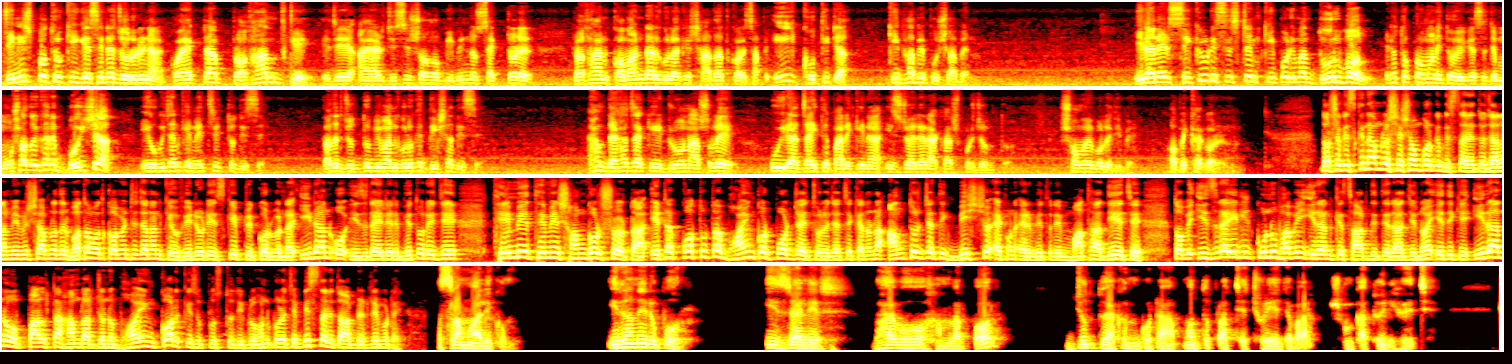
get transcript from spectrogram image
জিনিসপত্র কি গেছে এটা জরুরি না। কয়েকটা প্রধানকে, এই যে আইআরজিসি সহ বিভিন্ন সেক্টরের প্রধান কমান্ডার গুলাকে সাদাত আপনি এই ক্ষতিটা কীভাবে পুষাবেন? ইরানের সিকিউরিটি সিস্টেম কি পরিমাণ দুর্বল, এটা তো প্রমাণিত হয়ে গেছে যে মোসাদ ওইখানে বৈশা এই অভিযানকে নেতৃত্ব দিছে। তাদের যুদ্ধ বিমানগুলোকে দিশা দিছে। এখন দেখা যাক এই ড্রোন আসলে উইরা যাইতে পারে কিনা ইসরায়েলের আকাশ পর্যন্ত। সময় বলে দিবে। অপেক্ষা করেন। দর্শক, স্ক্রিনে আমরা সে সম্পর্কে বিস্তারিত জানলাম। এই বিষয়ে আপনাদের মতামত, কমেন্টে জানান কেউ। ভিডিওটি স্কিপ করবেন না। ইরান ও ইসরায়েলের ভেতরে যে থেমে থেমে সংঘর্ষটা, এটা কতটা ভয়ঙ্কর পর্যায়ে চলে যাচ্ছে, কেননা আন্তর্জাতিক বিশ্ব এখন এর ভেতরে মাথা দিয়েছে। তবে ইসরায়েল কোনোভাবেই ইরানকে ছাড় দিতে রাজি নয়। এদিকে ইরানও পাল্টা হামলার জন্য ভয়ঙ্কর কিছু প্রস্তুতি গ্রহণ করেছে। বিস্তারিত আপডেট রিপোর্টে। আসসালামু আলাইকুম। ইরানের উপর ইসরায়েলের ভয়াবহ হামলার পর যুদ্ধ এখন গোটা মধ্যপ্রাচ্যে ছড়িয়ে যাবার শঙ্কা তৈরি হয়েছে।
